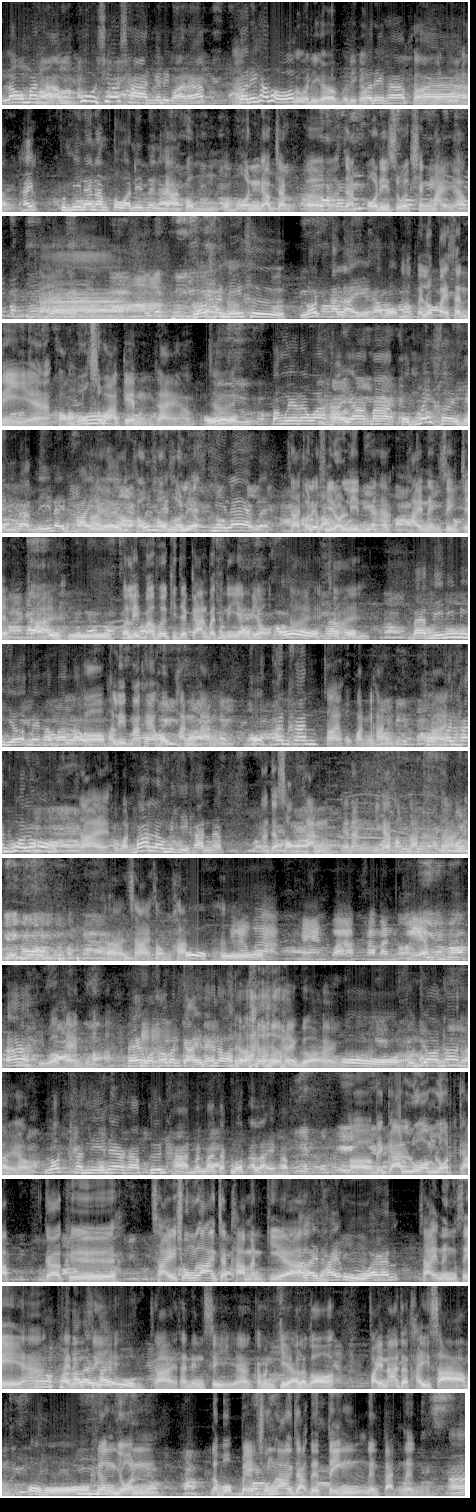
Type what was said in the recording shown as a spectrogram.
เรามาถามผู้เชี่ยวชาญกันดีกว่านะครับสวัสดีครับผมสวัสดีครับสวัสดีครับสวัสดีครับสวัสดีครับอ่าให้ คุณพี่แนะนำตัวนิดนึงคครัรับบผมผมอ้นครับจากเอ่อจากโอดิสเวิร์กเชียงใหม่ครับอ่ารถคันนี้คือรถอะไรครับผม เป็นรถไปรษณีย์ฮะของ Volkswagen ใช่ครับโอ้ ใช่ต้องเรียกได้ว่าหายากมาก ผมไม่เคยเห็นแบบนี้ในไทยเลยเนี่ยเขาเพิ่งเขาเห็นเขาเรียกทีแรกเลย ใช่เขาเรียกฟีโรลินนะฮะไทย147ใช่โอ้โห ผลิตมาเพื่อกิจการไปรษณีย์อย่างเดียวโอ้ใช่ครับใช่ผม แบบนี้นี่มีเยอะไหมครับบ้านเราก็ผลิตมาแค่ 6,000 คัน 6,000 คัน ใช่ 6,000 คัน6,000 คันทั่วโลก ใช่6,000บ้านเรามีกี่คันครับน่าจะ2,000แค่นั้นมีแค่2,000ใช่คนเยอะๆอยู่ข้างหน้าใช่ใช่สองคันโอ้โห แปลว่าแพงกว่าคามันเกียร์อะ คิดว่าแพงกว่า แพงกว่าข้าวมันไก่แน่นอน แพงกว่าแพงกว่าโอ้โหสุดยอดมากครับ ใช่ครับรถคันนี้เนี่ยครับพื้นฐานมันมาจากรถอะไรครับ เพื่อนผมเองเออเป็นการรวมรถครับ ก็คือใช้ช่วงล่างจากคามันเกียร์ อะไรท้ายอู่ว่างั้น ใช่หนึ่งสี่ฮะโอ้ไทยหนึ่อะไรงสี่ไทยอู่ ใช่ไทยหนึ่งสี่ฮะกำมันเกียร์แล้วก็ ไฟหน้าจากไทยสามโอ้โห เครื่องยนต์ระบบเบรกช่วงล่างจากเดอะติ้งหนึ่งแปดหนึ่งอ่า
